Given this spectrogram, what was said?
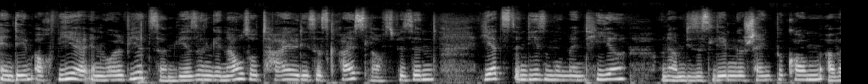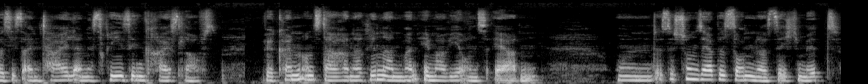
in dem auch wir involviert sind. Wir sind genauso Teil dieses Kreislaufs. Wir sind jetzt in diesem Moment hier und haben dieses Leben geschenkt bekommen, aber es ist ein Teil eines riesigen Kreislaufs. Wir können uns daran erinnern, wann immer wir uns erden. Und es ist schon sehr besonders, sich mit,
